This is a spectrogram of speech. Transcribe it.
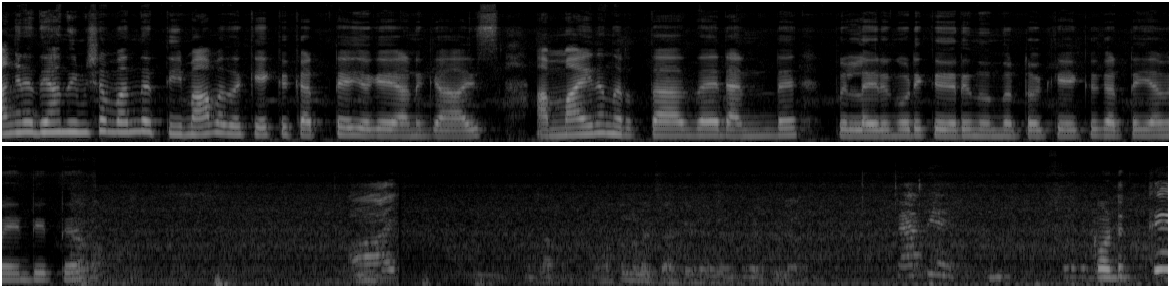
അങ്ങനെ ദേ ആ നിമിഷം വന്നെത്തി. മാമത കേക്ക് കട്ട് ചെയ്യുകയാണ് ഗായ്സ് അമ്മായിനെ നിർത്താതെ രണ്ട് പിള്ളേരും കൂടി കയറി നിന്നിട്ടോ കേക്ക് കട്ട് ചെയ്യാൻ വേണ്ടിയിട്ട്. കൊടുക്ക്.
